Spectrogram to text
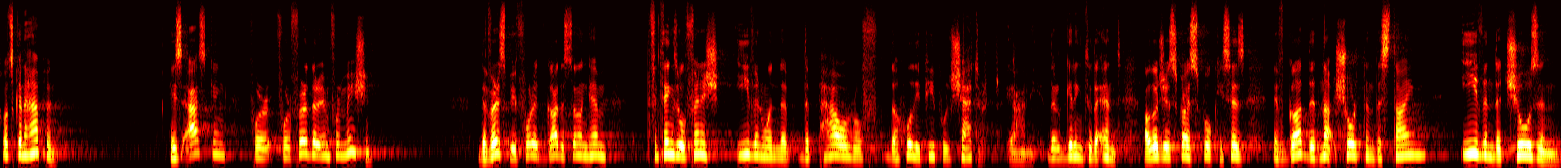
What's going to happen? He's asking for, for further information. The verse before it, God is telling him things will finish even when the, the power of the holy people shattered. Yani, they're getting to the end. Our Lord Jesus Christ spoke. He says, If God did not shorten this time, even the chosen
